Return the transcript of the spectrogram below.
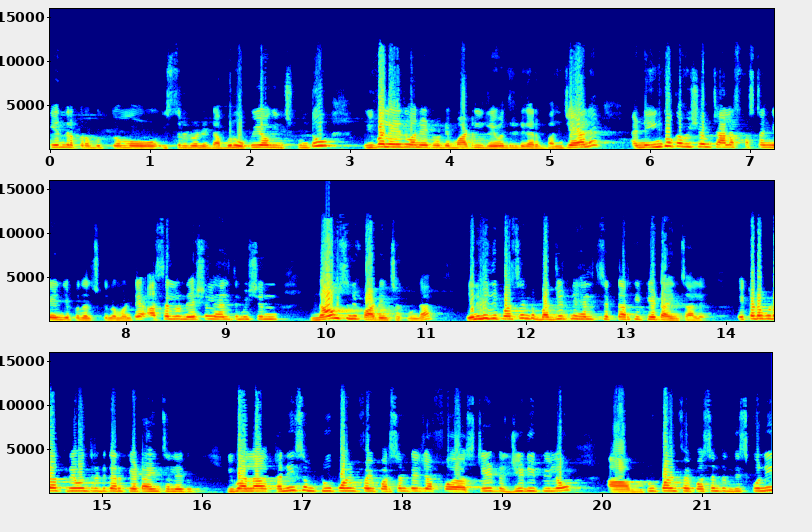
కేంద్ర ప్రభుత్వము ఇస్తున్నటువంటి డబ్బును ఉపయోగించుకుంటూ ఇవ్వలేదు అనేటువంటి మాటలు రేవంత్ రెడ్డి గారు బంద్ చేయాలి. అండ్ ఇంకొక విషయం చాలా స్పష్టంగా ఏం చెప్పదలుచుకున్నామంటే అసలు నేషనల్ హెల్త్ మిషన్ నామ్స్ని పాటించకుండా ఎనిమిది పర్సెంట్ బడ్జెట్ని హెల్త్ సెక్టార్కి కేటాయించాలి. ఎక్కడ కూడా రేవంత్ రెడ్డి గారు కేటాయించలేదు. ఇవాళ కనీసం two point five percentage of state జీడిపిలో టూ పాయింట్ ఫైవ్ పర్సెంట్ తీసుకొని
